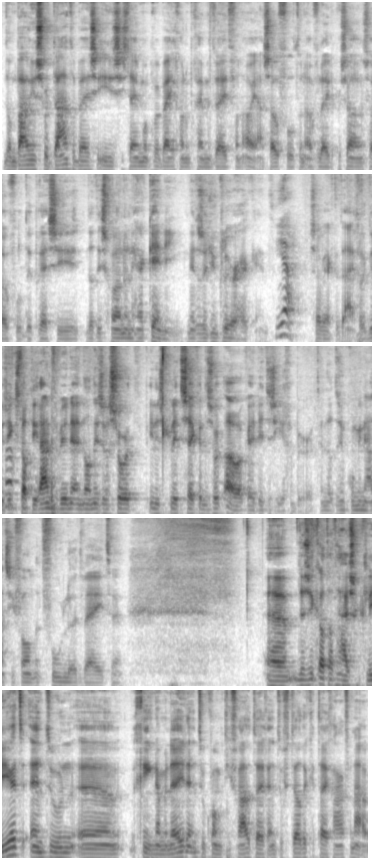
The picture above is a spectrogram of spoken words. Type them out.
dan bouw je een soort database in je systeem op waarbij je gewoon op een gegeven moment weet van, oh ja, zo voelt een overleden persoon, zo voelt depressie. Dat is gewoon een herkenning, net als dat je een kleur herkent. Ja. Zo werkt het eigenlijk. Dus Oh. ik stap die ruimte binnen en dan is er een soort, in een split second, een soort, oh oké, dit is hier gebeurd. En dat is een combinatie van het voelen, het weten. Ehm, dus ik had dat huis gekleerd en toen eh, ging ik naar beneden en toen kwam ik die vrouw tegen en toen vertelde ik het tegen haar van, nou,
